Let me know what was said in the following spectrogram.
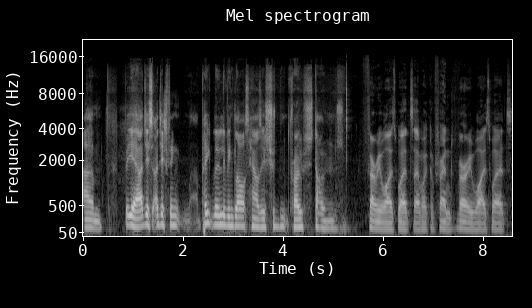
Um, but yeah, I just I just think people who live in glass houses shouldn't throw stones. Very wise words, there, my good friend. Very wise words.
